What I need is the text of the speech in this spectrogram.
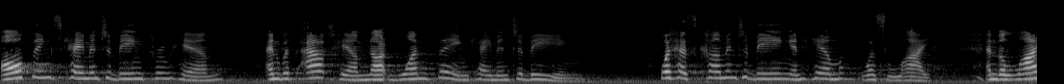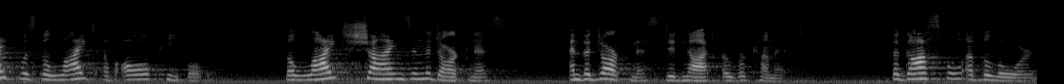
All things came into being through him, and without him not one thing came into being. What has come into being in him was life, and the life was the light of all people. The light shines in the darkness, and the darkness did not overcome it. The Gospel of the Lord.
